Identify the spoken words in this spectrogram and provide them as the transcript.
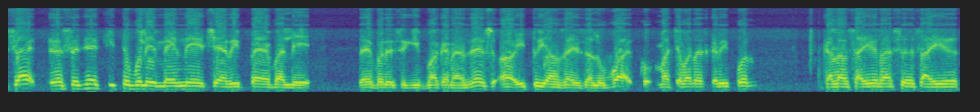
side rasanya kita boleh manage and repair balik daripada segi makanan saya uh, itu yang saya selalu buat. Macam mana sekalipun kalau saya rasa saya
